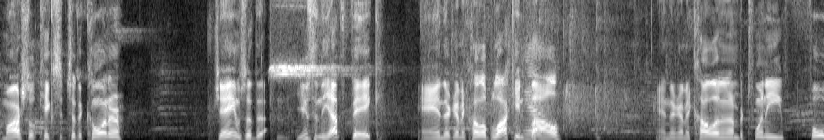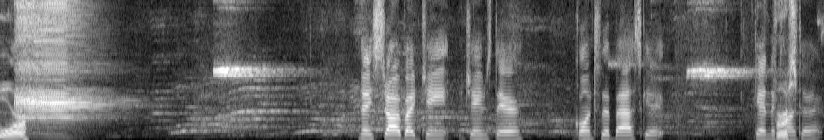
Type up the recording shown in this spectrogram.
Marshall kicks it to the corner. James with the, using the up fake, and they're going to call a blocking Yeah. foul. And they're going to call it a number 24. Nice job by James there, going to the basket, getting the First, contact.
